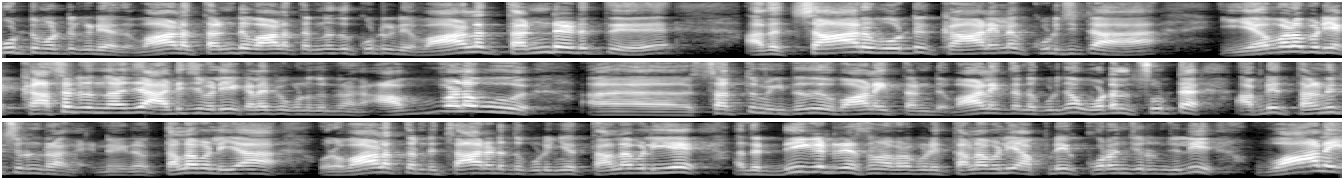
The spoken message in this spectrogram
கூட்டு மட்டும் கிடையாது. வாழைத்தண்டு வாழைத்தண்டு கூட்டு கிடையாது. வாழைத்தண்டு எடுத்து அதை சாறு போட்டு காலையில் குடிச்சிட்டா எவ்வளோ பெரிய கசடு இருந்தாலும் அடித்து வெளியே கிளப்பி கொண்டு வந்துட்டாங்க அவ்வளவு சத்து மிகுந்தது வாழைத்தண்டு. வாழைத்தண்டு குடிச்சா உடல் சூட்டை அப்படியே தணிச்சுன்றாங்க இன்னைக்கு தலைவலியா ஒரு வாழைத்தண்டு சாறு எடுத்து குடிங்க தலைவலியே அந்த டீஹைட்ரேஷன் வரக்கூடிய தலைவலி அப்படியே குறைஞ்சிரும் சொல்லி வாழை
